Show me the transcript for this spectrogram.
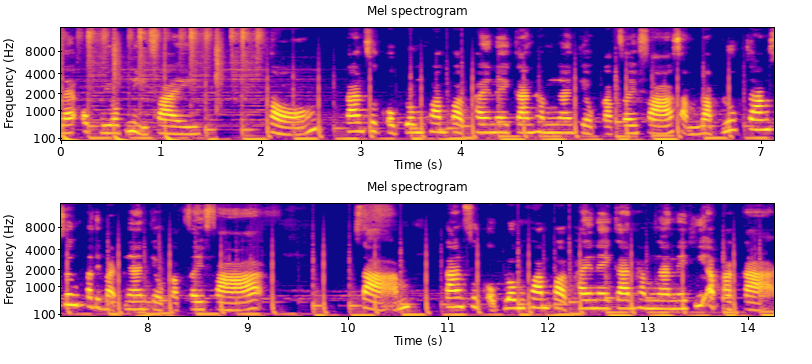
และอพยพหนีไฟ 2. การฝึกอบรมความปลอดภัยในการทำงานเกี่ยวกับไฟฟ้าสำหรับลูกจ้างซึ่งปฏิบัติงานเกี่ยวกับไฟฟ้า 3. การฝึกอบรมความปลอดภัยในการทำงานในที่อับอากาศ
